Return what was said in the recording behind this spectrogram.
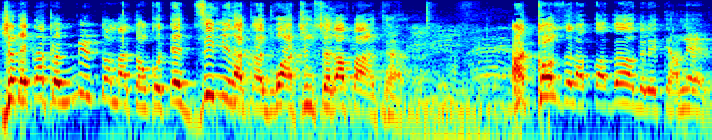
je déclare que mille tombent à ton côté, dix mille à ta droite, tu ne seras pas atteint. À cause de la faveur de l'éternel.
